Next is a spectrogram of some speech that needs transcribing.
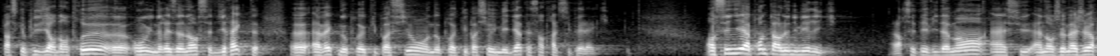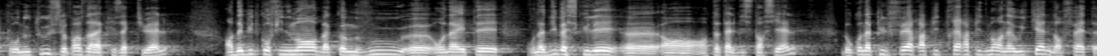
parce que plusieurs d'entre eux euh, ont une résonance directe euh, avec nos préoccupations, nos préoccupations immédiates à Centrale Supélec. Enseigner et apprendre par le numérique. C'est évidemment un, enjeu majeur pour nous tous, je pense, dans la crise actuelle. En début de confinement, bah, comme vous, euh, on, a dû basculer en, en total distanciel. Donc on a pu le faire très rapidement en un week-end, en fait,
